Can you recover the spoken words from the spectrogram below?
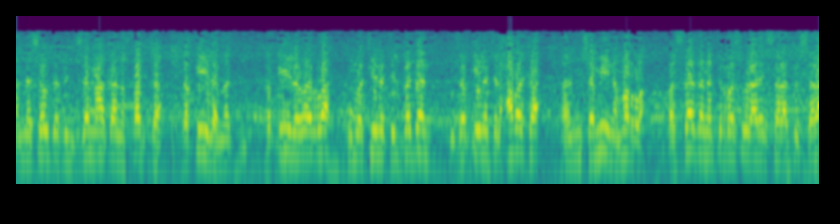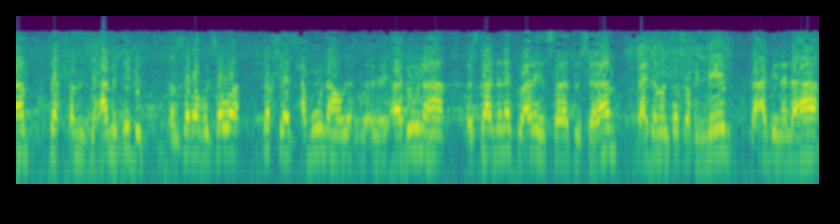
أن سودة بنت زمعة كانت ثبتة ثقيلة ثقيلة مرة ومتينة البدن وثقيلة الحركة سمينه مرة. فاستأذنت الرسول عليه الصلاة والسلام تخشى من زحام الإبل انصرفوا سوا تخشى يزحمونها ويؤذونها فاستاذنته عليه الصلاة والسلام بعدما انتصف الليل فأذن لها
